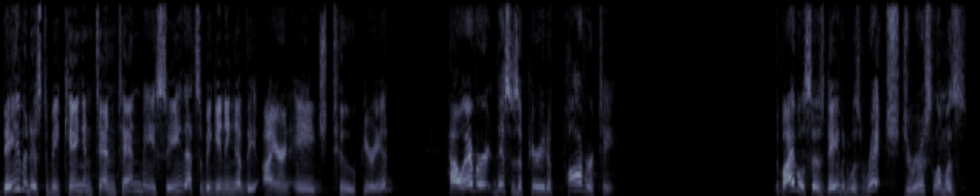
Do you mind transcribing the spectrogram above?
David is to be king in 1010 BC. That's the beginning of the Iron Age 2 period. However, this is a period of poverty. The Bible says David was rich, Jerusalem was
